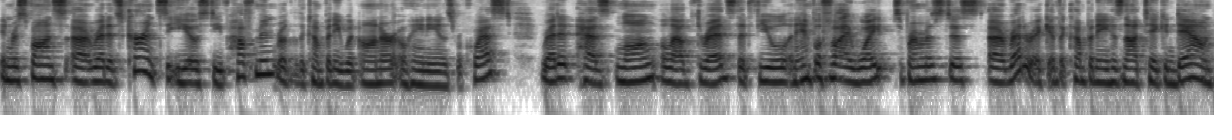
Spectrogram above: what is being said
In response, uh, Reddit's current CEO, Steve Huffman, wrote that the company would honor Ohanian's request. Reddit has long allowed threads that fuel and amplify white supremacist uh, rhetoric, and the company has not taken down.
